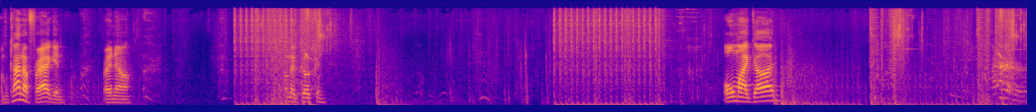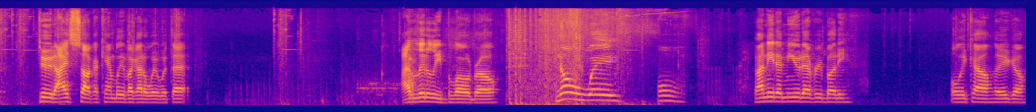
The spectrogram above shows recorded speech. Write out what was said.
I'm kind of fragging right now. I'm cooking. Oh my god. Dude, I suck. I can't believe I got away with that. I literally blow, bro. No way. Oh. I need to mute everybody. Holy cow. There you go.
